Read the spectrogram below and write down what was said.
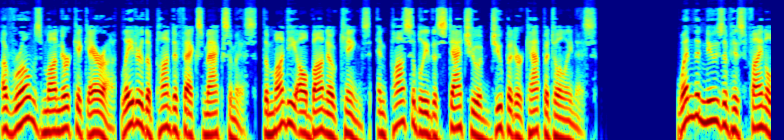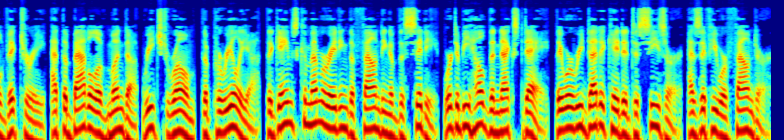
of Rome's monarchic era, later the Pontifex Maximus, the Monte Albano kings, and possibly the statue of Jupiter Capitolinus. When the news of his final victory, at the Battle of Munda, reached Rome, the Parilia, the games commemorating the founding of the city, were to be held the next day, they were rededicated to Caesar, as if he were founder.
